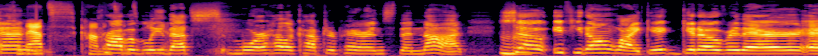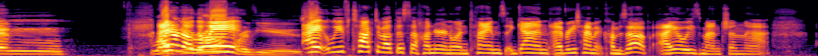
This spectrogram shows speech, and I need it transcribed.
so that's common. probably that's more helicopter parents than not. Mm-hmm. So if you don't like it, get over there and I write don't know, your the way- reviews. I we've talked about this 101 times. Again, every time it comes up, I always mention that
